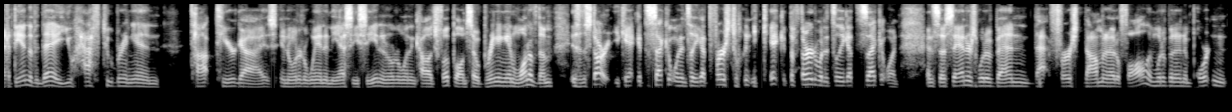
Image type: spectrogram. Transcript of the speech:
at the end of the day, you have to bring in top tier guys in order to win in the SEC and in order to win in college football. And so bringing in one of them is the start. You can't get the second one until you got the first one. You can't get the third one until you got the second one. And so Sanders would have been that first domino to fall and would have been an important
